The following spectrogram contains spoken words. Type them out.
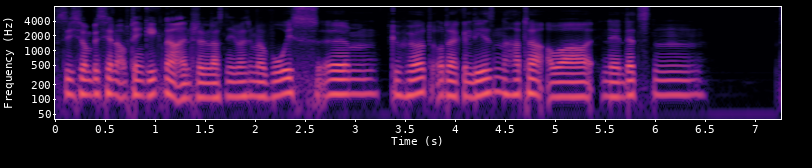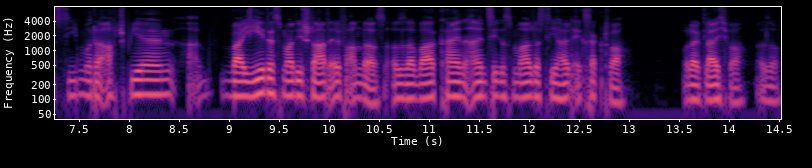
sich so ein bisschen auf den Gegner einstellen lassen. Ich weiß nicht mehr, wo ich es ähm, gehört oder gelesen hatte, aber in den letzten sieben oder acht Spielen äh, war jedes Mal die Startelf anders. Also da war kein einziges Mal, dass die halt exakt war oder gleich war. Also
